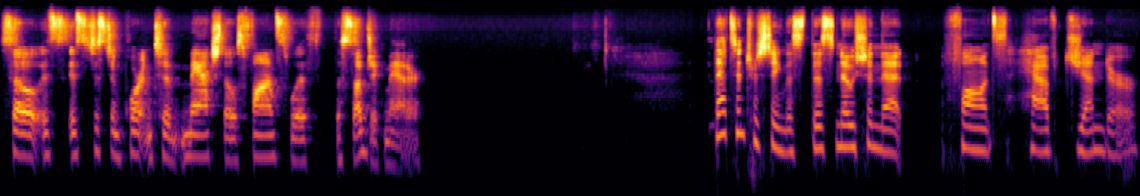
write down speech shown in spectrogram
So it's it's just important to match those fonts with the subject matter. That's interesting. This this notion that fonts have gender.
